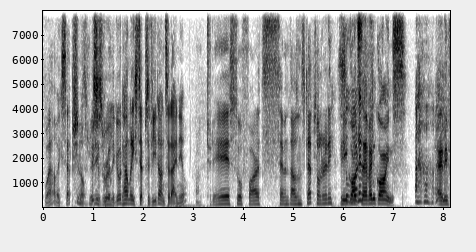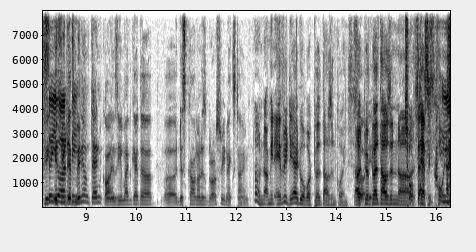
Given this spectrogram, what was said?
Wow, exceptional. That's this really is really good. How many steps have you done today, Neil? Today, so far, it's seven thousand steps already. He So got what if- seven coins. and if he, So if he gets minimum 10 coins, he might get a uh, discount on his grocery next time. No, no, I mean every day I do about twelve thousand coins. So uh, twelve thousand uh, 12,000 steps. coins.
